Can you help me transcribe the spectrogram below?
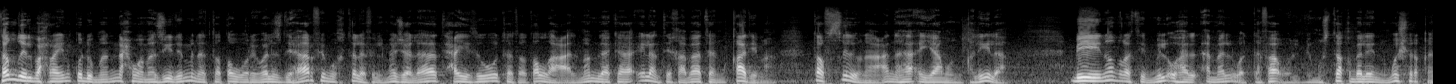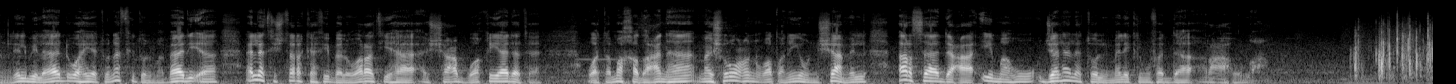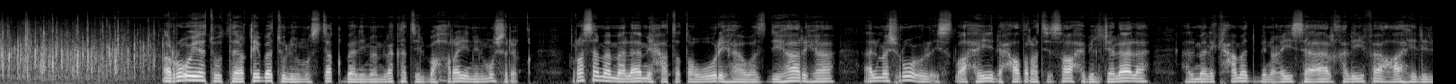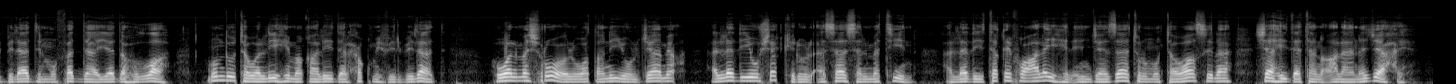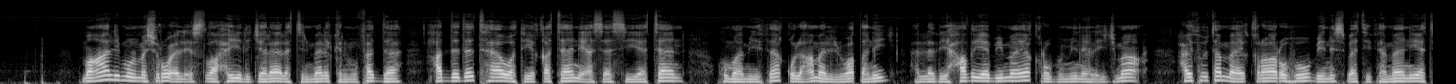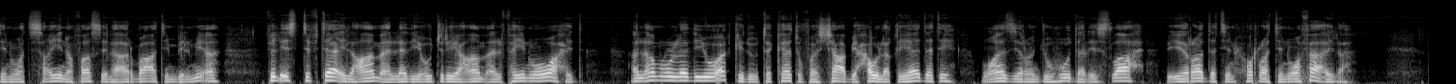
تمضي البحرين قدما نحو مزيد من التطور والازدهار في مختلف المجالات حيث تتطلع المملكة إلى انتخابات قادمة. تفصلنا عنها أيام قليلة. بنظرة ملؤها الأمل والتفاؤل بمستقبل مشرق للبلاد وهي تنفذ المبادئ التي اشترك في بلورتها الشعب وقيادته. وتمخض عنها مشروع وطني شامل أرسى دعائمه جلالة الملك المفدى رعاه الله. الرؤية الثاقبة لمستقبل مملكة البحرين المشرق رسم ملامح تطورها وازدهارها المشروع الإصلاحي لحضرة صاحب الجلالة الملك حمد بن عيسى آل خليفة عاهل البلاد المفدى يده الله منذ توليه مقاليد الحكم في البلاد. هو المشروع الوطني الجامع الذي يشكل الأساس المتين الذي تقف عليه الإنجازات المتواصلة شاهدة على نجاحه. معالم المشروع الإصلاحي لجلالة الملك المفدى حددتها وثيقتان أساسيتان هما ميثاق العمل الوطني الذي حظي بما يقرب من الإجماع حيث تم إقراره بنسبة 98.4% في الاستفتاء العام الذي أجري عام 2001 الأمر الذي يؤكد تكاتف الشعب حول قيادته مؤازرا جهود الإصلاح بإرادة حرة وفاعلة.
